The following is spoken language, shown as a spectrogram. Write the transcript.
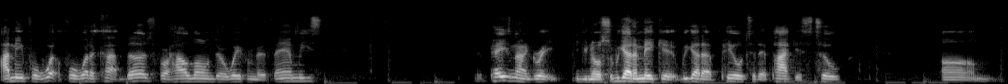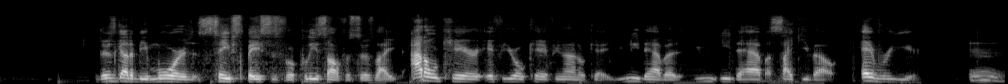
I mean, for what for what a cop does, for how long they're away from their families, the pay's not great. You know, so we got to make it. We got to appeal to their pockets too. Um, there's got to be more safe spaces for police officers. Like, I don't care if you're okay, if you're not okay. You need to have a you need to have a psyche eval every year. Mm.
